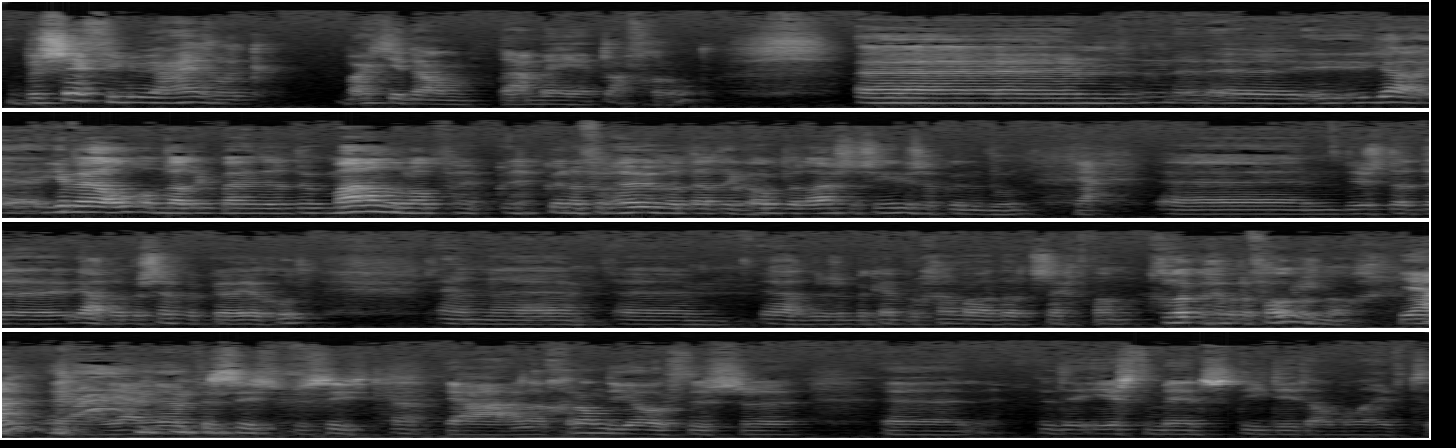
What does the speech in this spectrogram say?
besef je nu eigenlijk wat je dan daarmee hebt afgerond? Eh, eh, ja, ja, jawel, omdat ik mij er natuurlijk maanden op heb kunnen verheugen dat ik ook de laatste serie zou kunnen doen. Ja. Eh, dus dat, eh, ja, dat besef ik eh, heel goed. En eh, eh, ja, er is een bekend programma dat zegt van gelukkig hebben we de foto's nog. Ja, ja, ja, ja, precies, precies. Ja. Ja, nou, grandioos. Dus de eerste mens die dit allemaal heeft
